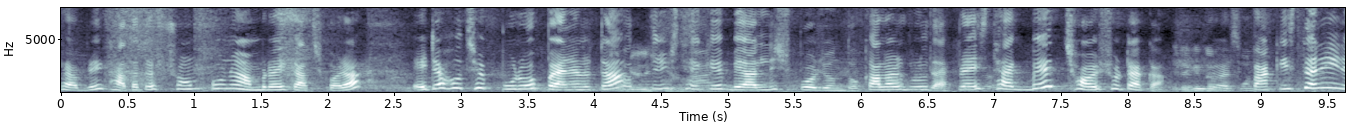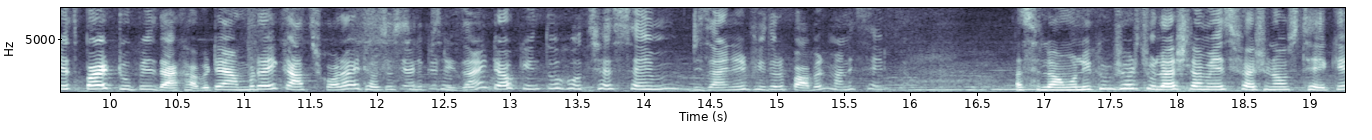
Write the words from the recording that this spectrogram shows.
ফ্যাব্রিক হাতাটা সম্পূর্ণ আমরাই কাজ করা। এটা হচ্ছে পুরো প্যানেলটা ত্রিশ থেকে বিয়াল্লিশ পর্যন্ত। কালারগুলো দেখ। প্রাইস থাকবে ছয়শো টাকা। পাকিস্তানি ইনস্পায়ার টু পিস দেখাবে। এটা আমরাই কাজ করা। এটা হচ্ছে স্লিপ ডিজাইন এটাও কিন্তু হচ্ছে সেম ডিজাইনের ভিতরে পাবেন। মানে সেম আসসালামু আলাইকুম স্যার চলে আসলাম এস ফ্যাশন হাউস থেকে।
